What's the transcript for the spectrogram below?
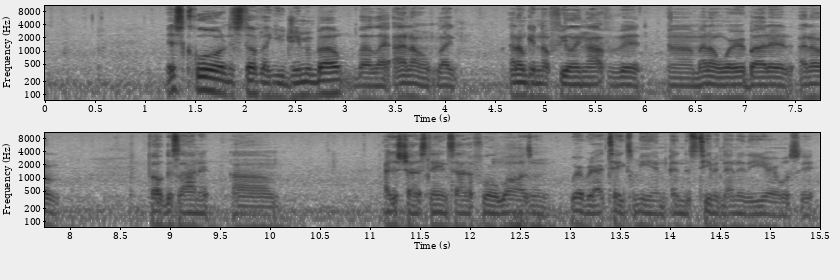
it's cool and stuff like you dream about, but like I don't like, I don't get no feeling off of it. Um, I don't worry about it. I don't focus on it. Um, I just try to stay inside the four walls and wherever that takes me and, and this team at the end of the year, we'll see.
